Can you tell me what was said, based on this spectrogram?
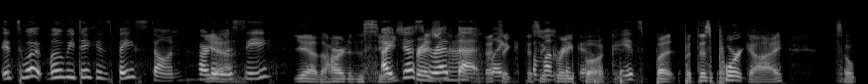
it's what Moby Dick is based on. Heart Yeah. of the Sea. Yeah, the Heart of the Sea. I just Bridge read that That's a- that's a month great ago. book. It's but but this poor guy, so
